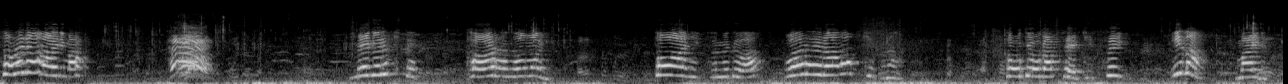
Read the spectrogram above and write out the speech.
それでは参ります巡る季節変わらぬ思い永遠に紡ぐは我らの絆東京学生喫水いざ参る。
